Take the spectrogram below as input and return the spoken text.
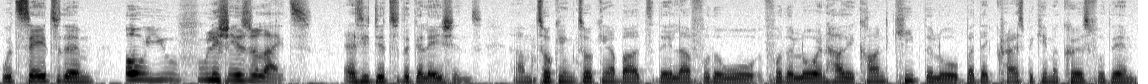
would say to them, "Oh, you foolish Israelites," as he did to the Galatians. Um, talking talking about their love for the war, for the law and how they can't keep the law, but that Christ became a curse for them.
